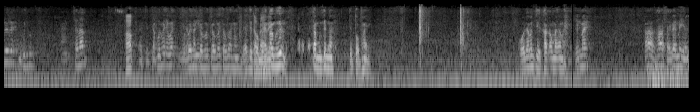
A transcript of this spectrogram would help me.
ไว้ไว้อย่าเพิ่งอย่าเพิ่งฉะนั้นครับเอ่อจะจับปืนไว้จับไว้จับไว้นะจับไว้จับไว้จับไว้นะเดี๋ยวจะจัตบบไหนมือพี่ตั้งมือขึ้นตั้งมือขึ้นนะจะตบให้อ้เดี๋ยวมันจืดขัดเอาไหมเอาไหมเห็นไหมถ้าถ้าใส่แว่นไม่เห็น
